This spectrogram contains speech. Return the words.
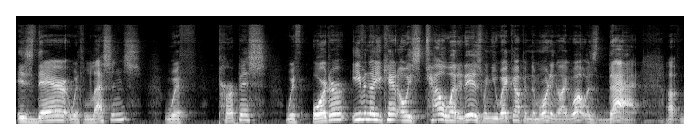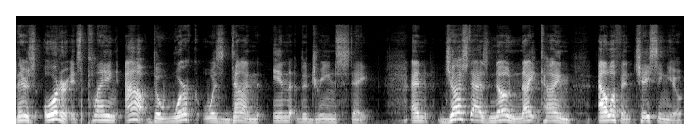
is there with lessons, with purpose, with order, even though you can't always tell what it is when you wake up in the morning, like, what was that? Uh, there's order, it's playing out. The work was done in the dream state. And just as no nighttime elephant chasing you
